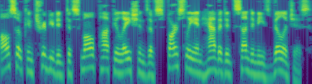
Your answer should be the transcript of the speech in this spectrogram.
also contributed to small populations of sparsely inhabited Sundanese villages.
